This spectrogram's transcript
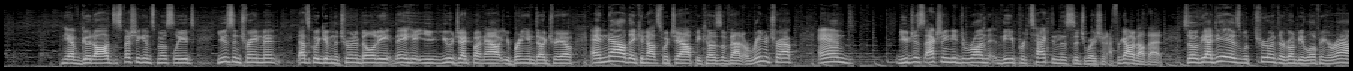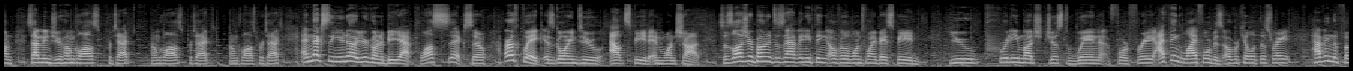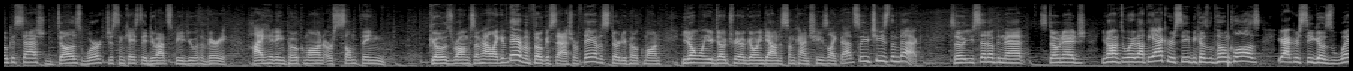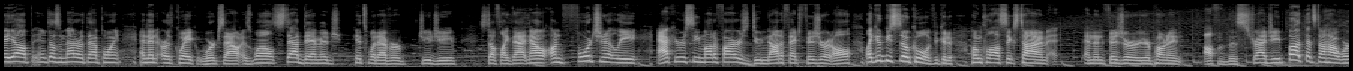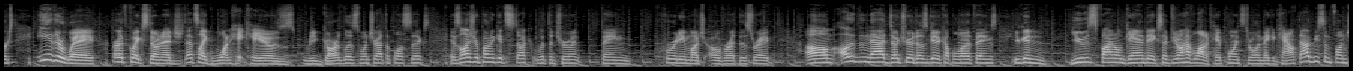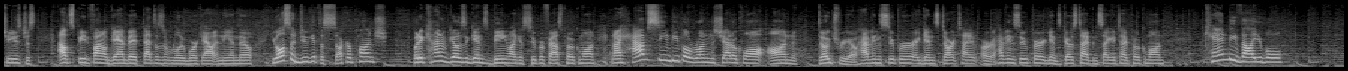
you have good odds, especially against most leads. Use Entrainment, that's going to give them the Truant ability. They hit you, you eject button out, you bring in Dugtrio, and now they cannot switch out because of that Arena Trap, and you just actually need to run the Protect in this situation. I forgot about that. So the idea is with Truant, they're going to be loafing around, so that means you Hone Claws, Protect, Hone Claws, Protect, Hone Claws, Protect, and next thing you know, you're going to be at plus 6, so Earthquake is going to outspeed in one shot. So as long as your opponent doesn't have anything over the 120 base speed, you pretty much just win for free. I think Life Orb is overkill at this rate. Having the Focus Sash does work just in case they do outspeed you with a very high-hitting Pokemon or something goes wrong somehow. Like if they have a Focus Sash or if they have a sturdy Pokemon, you don't want your Dugtrio going down to some kind of cheese like that, so you cheese them back. So you set up in that Stone Edge. You don't have to worry about the accuracy because with Hone Claws, your accuracy goes way up and it doesn't matter at that point. And then Earthquake works out as well. Stab damage, hits whatever, GG stuff like that. Now, unfortunately, accuracy modifiers do not affect Fissure at all. Like, it would be so cool if you could hone Claw six time and then Fissure your opponent off of this strategy, but that's not how it works. Either way, Earthquake Stone Edge, that's like one hit KOs regardless once you're at the plus six. As long as your opponent gets stuck with the Truant thing, pretty much over at this rate. Um, other than that, Dugtrio does get a couple of other things. You can use Final Gambit, except you don't have a lot of hit points to really make it count. That would be some fun cheese, just outspeed Final Gambit. That doesn't really work out in the end, though. You also do get the Sucker Punch, but it kind of goes against being like a super fast Pokemon. And I have seen people run the Shadow Claw on Dugtrio. Having the super against Dart type, or having the super against Ghost type and Psychic type Pokemon can be valuable,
